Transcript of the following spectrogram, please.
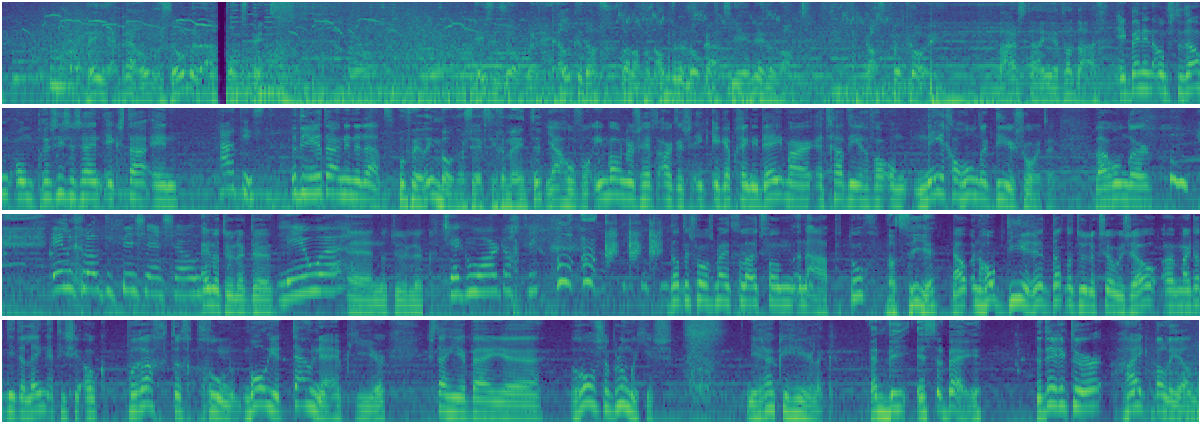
WNL Zomeravondspits. Deze zomer elke dag vanaf een andere locatie in Nederland. Kasper Kooi. Waar sta je vandaag? Ik ben in Amsterdam. Om precies te zijn, ik sta in... Artist. De dierentuin inderdaad. Hoeveel inwoners heeft die gemeente? Ja, hoeveel inwoners heeft Artis? Ik, ik heb geen idee, maar het gaat in ieder geval om 900 diersoorten. Waaronder... Hele grote vissen en zo. En natuurlijk de... Leeuwen. En natuurlijk... Jaguar, dacht ik. Dat is volgens mij het geluid van een aap, toch? Wat zie je? Nou, een hoop dieren, dat natuurlijk sowieso. Uh, maar dat niet alleen, het is hier ook prachtig groen. Mooie tuinen heb je hier. Ik sta hier bij uh, roze bloemetjes. Die ruiken heerlijk. En wie is erbij? De directeur, Haik Balian.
